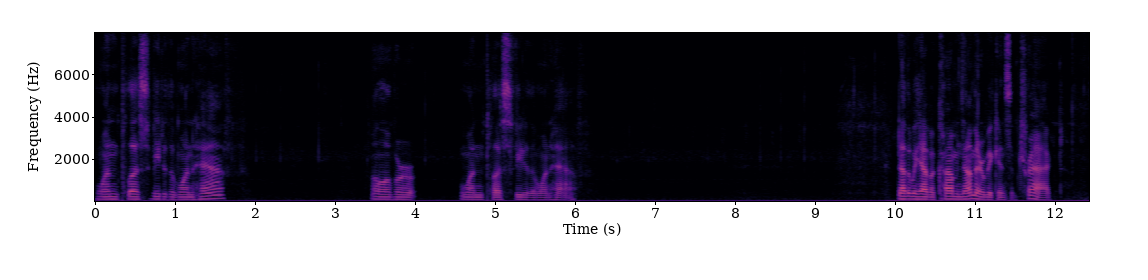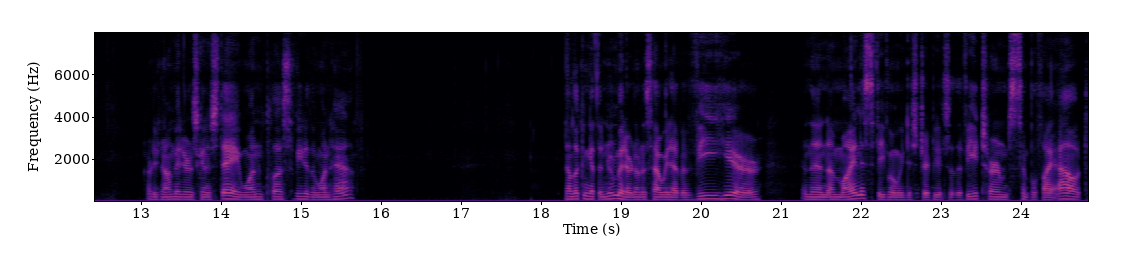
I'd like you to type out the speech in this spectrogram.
1 plus v to the 1 half all over 1 plus v to the 1 half. Now that we have a common denominator we can subtract, our denominator is going to stay 1 plus v to the 1 half. Now looking at the numerator, notice how we'd have a v here and then a minus v when we distribute, so the v terms simplify out.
